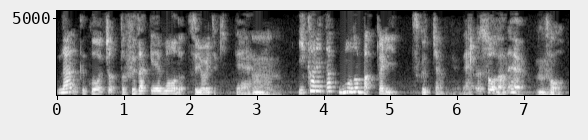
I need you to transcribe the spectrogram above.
なんかこう、ちょっとふざけモード強い時って、うん。いかれたものばっかり作っちゃうんだよね。そうだね。うんそう。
